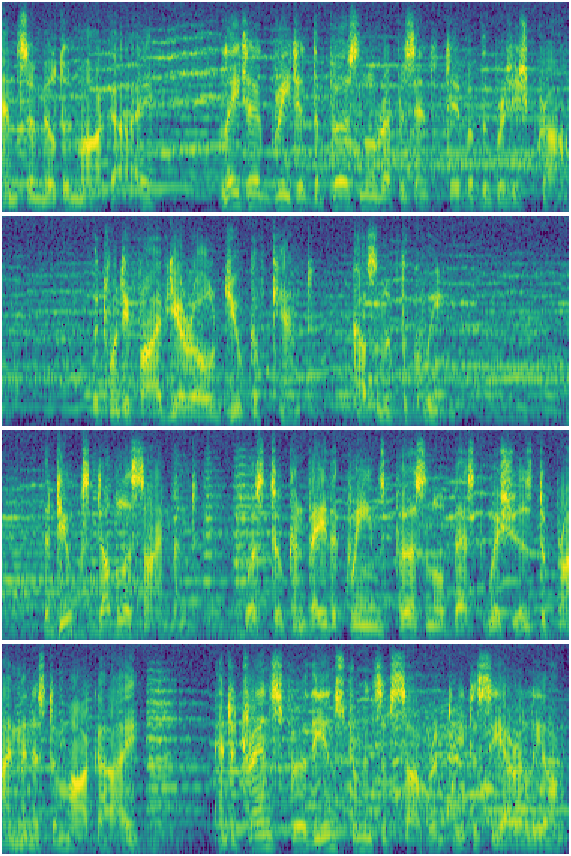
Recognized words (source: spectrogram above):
and Sir Milton Margai, later greeted the personal representative of the British Crown, the 25-year-old Duke of Kent, cousin of the Queen. The Duke's double assignment was to convey the Queen's personal best wishes to Prime Minister Margai and to transfer the instruments of sovereignty to Sierra Leone.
